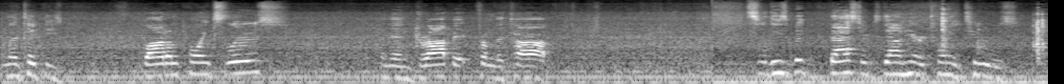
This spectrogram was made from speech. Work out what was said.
I'm going to take these bottom points loose and then drop it from the top. So these big bastards down here are 22s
